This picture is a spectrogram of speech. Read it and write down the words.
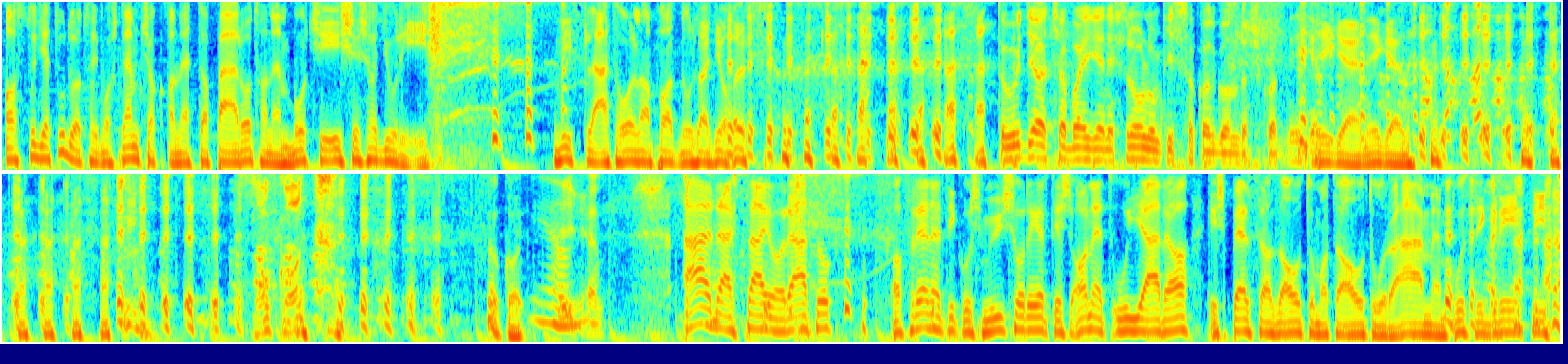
azt ugye tudod, hogy most nem csak Anetta párod, hanem Bocsi is és a Gyuri is. Viszlát holnap 608. Tudja, a Csaba igen, és rólunk is szokott gondoskodni. Igen. Igen, igen. Szokott. Szokott. igen. Áldás szálljon rátok a frenetikus műsorért, és Anett újjára, és persze az automata autóra. Ámen, puszi Gréti.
